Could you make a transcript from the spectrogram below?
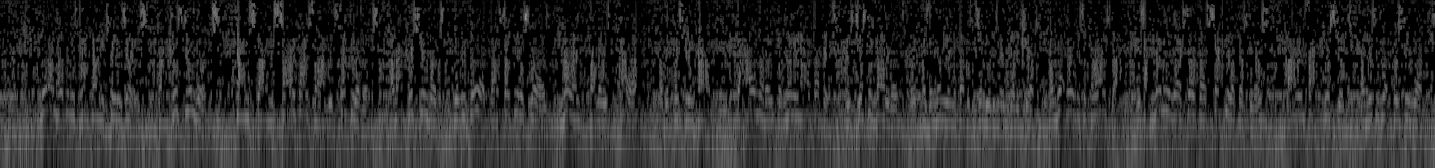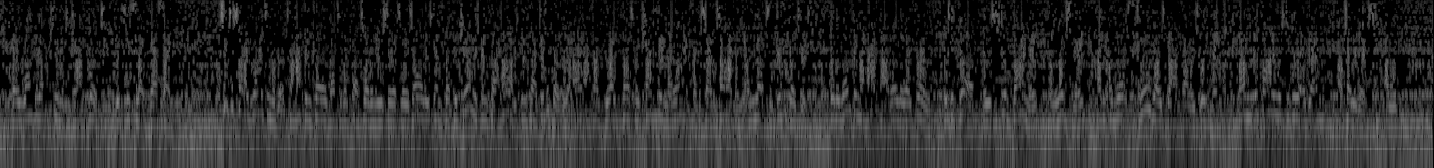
What I'm hoping this campaign achieves is that Christian books can stand side by side with secular books, and that Christian books will be bought by secular stores, knowing that there is power of the Christian pound. That our money, the money in our pockets, is just as valuable as the money in the of who's in the church. And what they'll be surprised at is that many of their so-called secular customers are in fact Christians, and this is what Christians want. They want the opportunity to have books which reflect their faith. Since I started writing the books, I have been called lots of them pots or the new C.S. Lewis, all these things, but the journey's been quite hard, it's been quite difficult. I, I've had great personal tragedy in my life at the same time and, and lots of difficulties. But the one thing I have had all the way through is a God who has stood by me and loves me and, and walks through those dark valleys with me. And if I was to do it again, I'll tell you this, I wouldn't.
